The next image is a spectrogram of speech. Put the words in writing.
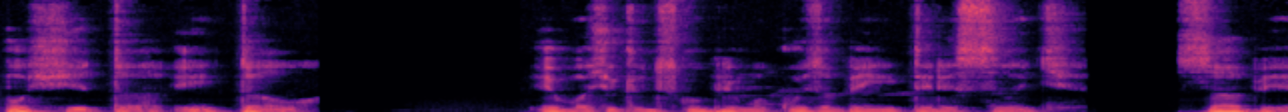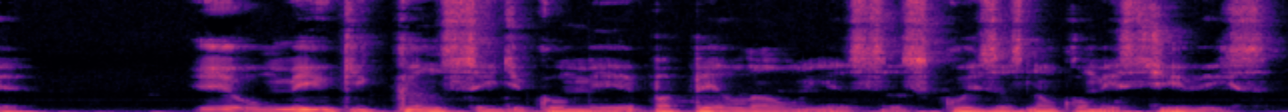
Pochita, então. Eu acho que eu descobri uma coisa bem interessante. Sabe, eu meio que cansei de comer papelão e essas coisas não comestíveis.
